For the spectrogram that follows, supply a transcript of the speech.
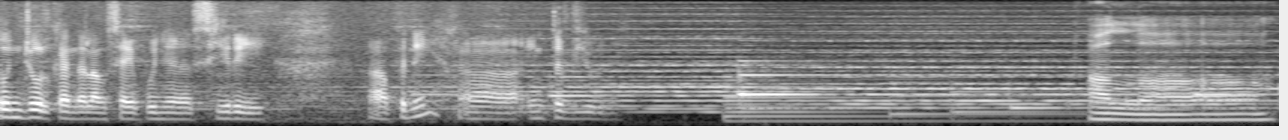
tunjulkan dalam saya punya siri apa ni uh, interview. Allah.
